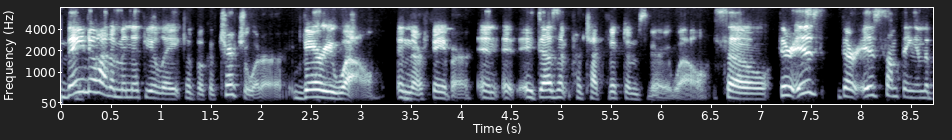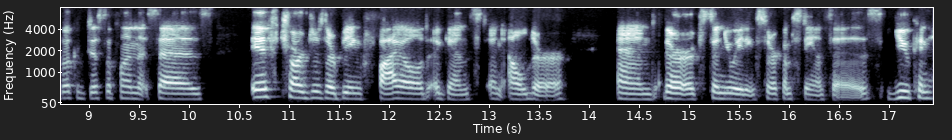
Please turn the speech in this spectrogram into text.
They know how to manipulate the book of church order very well in their favor and it, it doesn't protect victims very well. So there is there is something in the book of discipline that says if charges are being filed against an elder and there are extenuating circumstances you can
